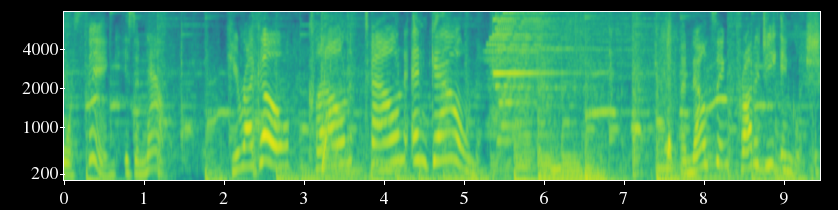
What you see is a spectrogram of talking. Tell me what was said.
or thing is a noun. Here I go, clown, town, and gown. Announcing Prodigy English,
